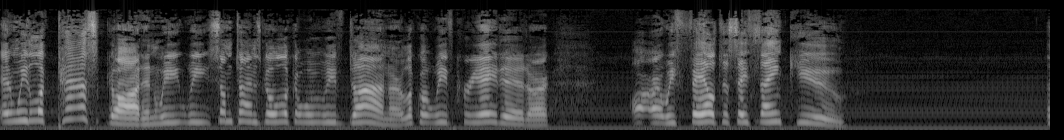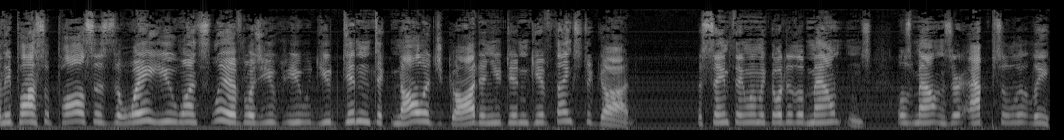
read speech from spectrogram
And we look past God and we, we sometimes go look at what we've done or look what we've created or or we fail to say thank you. And the Apostle Paul says the way you once lived was you, you, you didn't acknowledge God and you didn't give thanks to God. The same thing when we go to the mountains. Those mountains are absolutely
